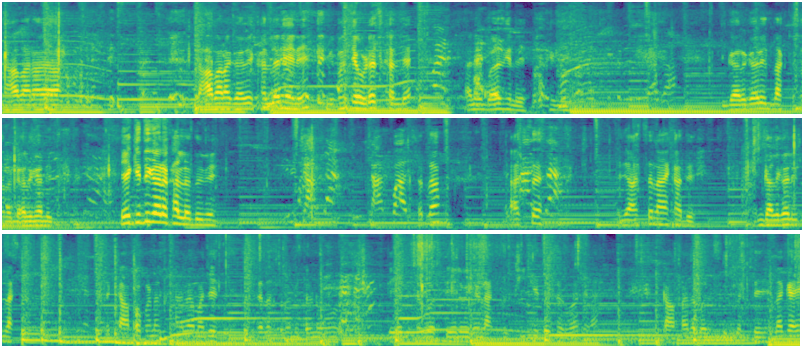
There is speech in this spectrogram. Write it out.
दहा बारा दहा बारा गरे खाल्ले नाही मी पण तेवढेच खाल्ले. आणि बस गेले. गरगरीत लागतं सर गरगरीत. हे किती गरं खाल्लं तुम्ही? जास्त? जास्त नाही खाते. गलगलीत लागतं. तर कापा पण खायला माझे त्याला सर्व मित्रांनो तेल सर्व तेल वगैरे लागतं. ठीक येतं सर्व कापायला बरं सुरू लागते याला काय?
